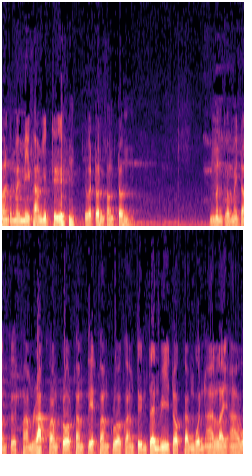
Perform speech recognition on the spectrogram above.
มันก็ไม่มีความยึดถือตัวตนของตน มันก็ไม่ต้องเกิดความรักความโกรธความเกลียดความกลัวความตื่นเต้นวิตกกังวลอะไรอาว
